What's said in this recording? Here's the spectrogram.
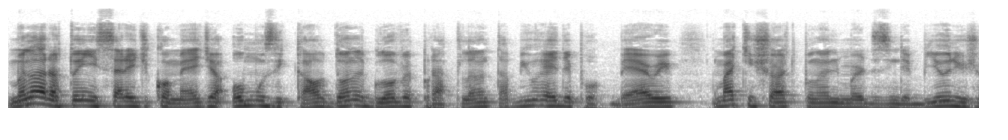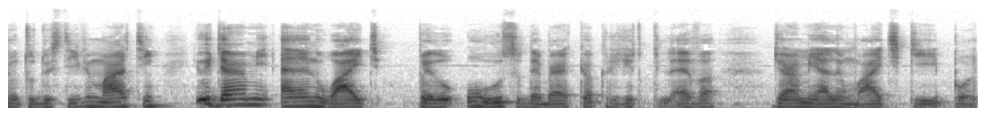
Melhor ator em série de comédia ou musical, Donald Glover por Atlanta, Bill Hader por Barry, Martin Short por Only Murders in the Building, junto do Steve Martin, e o Jeremy Allen White pelo O Urso The Bear, que eu acredito que leva Jeremy Allen White, que, pô,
